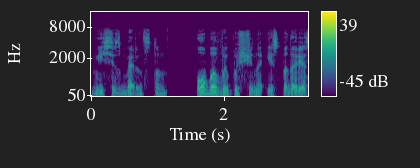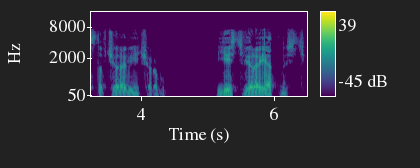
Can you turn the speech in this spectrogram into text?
миссис Бернстон, оба выпущены из-под ареста вчера вечером. Есть вероятность,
